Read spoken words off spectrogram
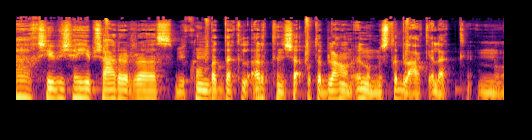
آخ شي بشي بشعر الراس بيكون بدك الأرض تنشق وتبلعهم إلهم مش تبلعك إلك إنه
